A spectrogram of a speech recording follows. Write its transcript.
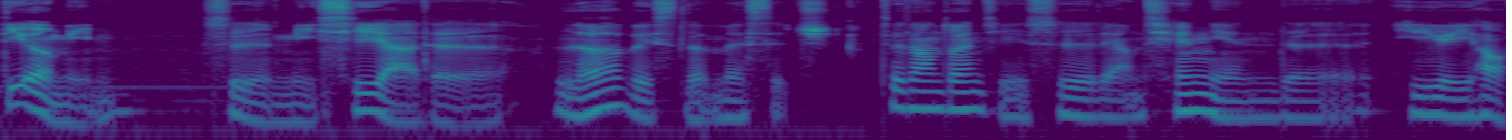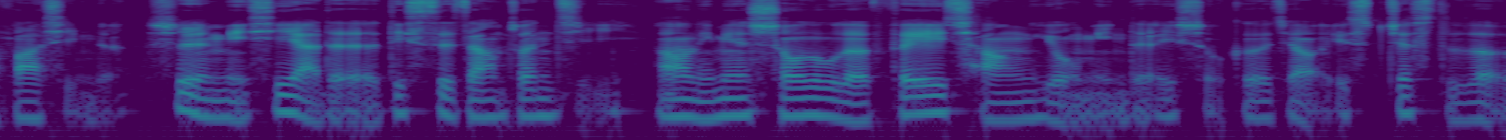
第二名是米西亚的《Love Is the Message》。这张专辑是两千年的一月一号发行的，是米西亚的第四张专辑，然后里面收录了非常有名的一首歌，叫《It's Just Love》。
